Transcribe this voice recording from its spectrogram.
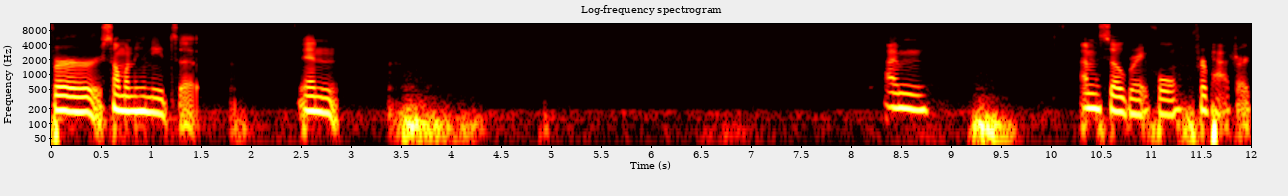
for someone who needs it. And I'm I'm so grateful for Patrick.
